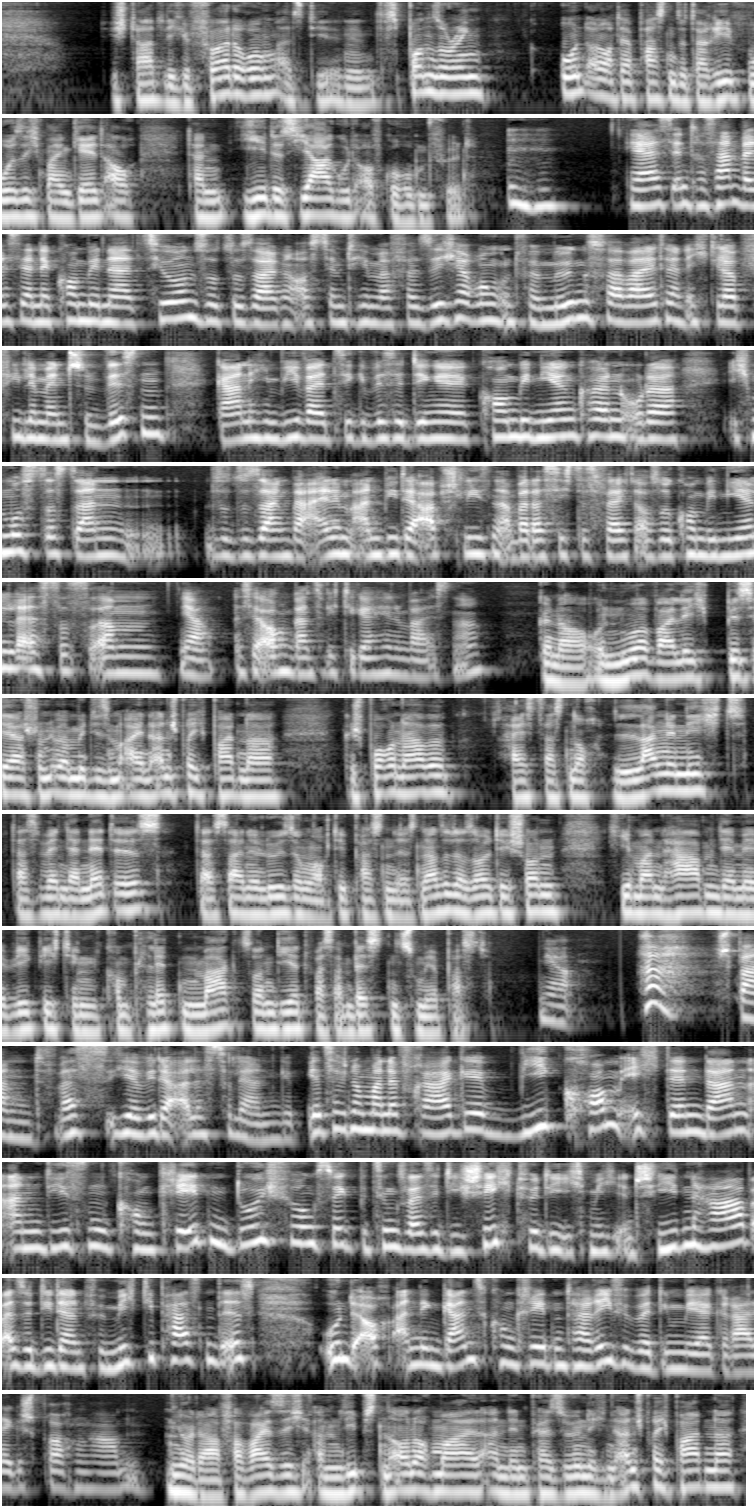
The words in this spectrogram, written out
Die staatliche Förderung, also die, das Sponsoring und auch noch der passende Tarif, wo sich mein Geld auch dann jedes Jahr gut aufgehoben fühlt. Mhm. Ja, ist interessant, weil es ja eine Kombination sozusagen aus dem Thema Versicherung und Vermögensverwaltern. Ich glaube, viele Menschen wissen gar nicht, inwieweit sie gewisse Dinge kombinieren können oder ich muss das dann sozusagen bei einem Anbieter abschließen, aber dass sich das vielleicht auch so kombinieren lässt, das ähm, ja, ist ja auch ein ganz wichtiger Hinweis. Ne? Genau, und nur weil ich bisher schon immer mit diesem einen Ansprechpartner gesprochen habe, heißt das noch lange nicht, dass wenn der nett ist, dass seine Lösung auch die passende ist. Also da sollte ich schon jemanden haben, der mir wirklich den kompletten Markt sondiert, was am besten zu mir passt. Ja. Ha, spannend, was hier wieder alles zu lernen gibt. Jetzt habe ich noch mal eine Frage, wie komme ich denn dann an diesen konkreten Durchführungsweg beziehungsweise die Schicht, für die ich mich entschieden habe, also die dann für mich die passend ist und auch an den ganz konkreten Tarif, über den wir ja gerade gesprochen haben. Ja, da verweise ich am liebsten auch noch mal an den persönlichen Ansprechpartner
